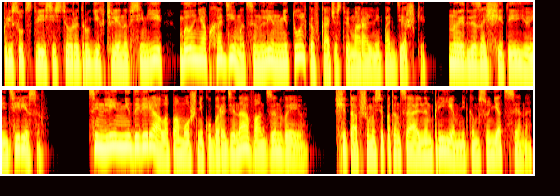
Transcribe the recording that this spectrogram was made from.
Присутствие сестер и других членов семьи было необходимо Цинлин не только в качестве моральной поддержки, но и для защиты ее интересов. Цинлин не доверяла помощнику Бородина Ван Цзинвэю, считавшемуся потенциальным преемником Сунь Яцена,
